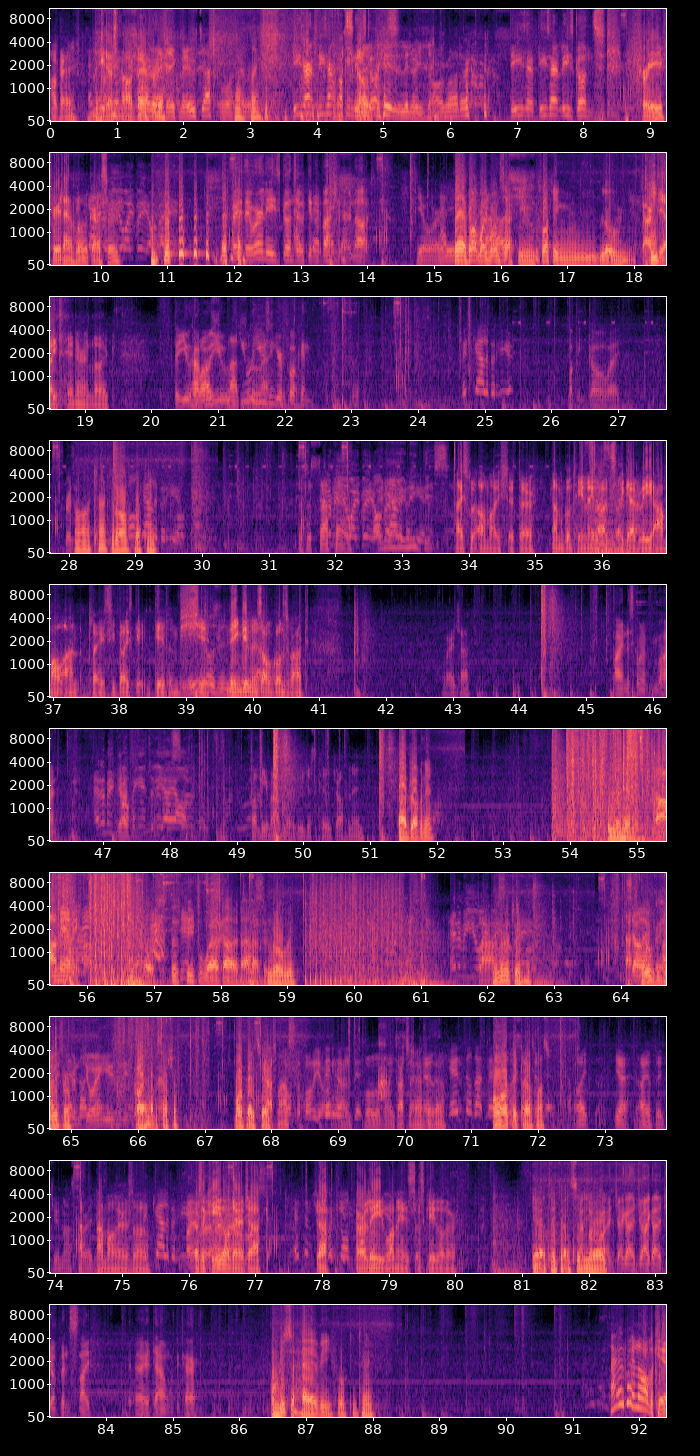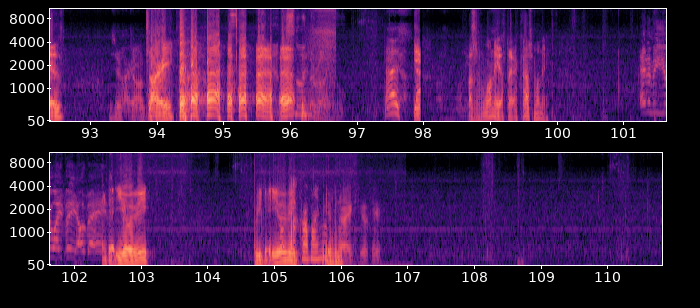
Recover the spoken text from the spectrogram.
Okay. Leader's an og Sorry, there for you. dick move, Jack, Oh, whatever. thank you. These aren't these aren't fucking Lee's dog. guns. Literally dog water. These are these aren't Lee's guns. Free, free down full the grocery. overhead. Wait, they were Lee's guns. I would give it back, but they're not. You already. Yeah, what my gun sack, you fucking little. Darkly thief. itinerant, like. So you have a, was you lads you were using your as well. fucking Mid caliber here. fucking go away. Prison. Oh, I can't get off Small that thing. There's a sack out. UAV Small Any overhead. of you need here. this? I split all my shit there. I'm a good teammate, lads. I gave Lee ammo and place. You guys give, gave him Lee shit. doesn't You didn't give him need his own guns back. Where, Jack? Behind is coming from behind. Enemy Yeah. dropping into the AO. Probably around that we just killed dropping in. Bad dropping in. Coming in here. Oh, I mean, I mean. Oh, there's people where I died and I didn't. Lovely. Enemy Wow. UAV Another team. overhead. That's so, all I'm it's sort okay. of enjoying using these. Oh, I have a now. satchel. More plates here. Gas mask. Does Yeah, anyone I'm need this? full of my That's sack there for out. now. Cancel that Oh, I'll message. take gas mask. I, yeah, I have a Jew mask already. Ammo here as well. Mid caliber I here. There's a kilo there, Jack. Jack, assault or Lee, one is. There's a kilo there. Yeah, I'll take that instead of the fucking- AUG. I, I got I got to jump and snipe uh, down with the car. Oh, this is a heavy fucking thing. How do I not have a kill? These are dog Sorry. Now the sniper rifle. That's, money up there. Cash money. Enemy UAV overhead. Get UAV. We get I UAV. grab my You money. have enough. Sorry, killed here.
